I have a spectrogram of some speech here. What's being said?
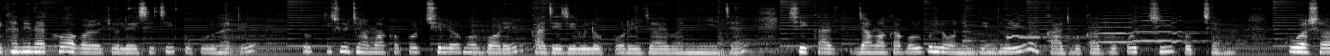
এখানে দেখো আবারও চলে এসেছি পুকুর ঘাটে তো কিছু জামা কাপড় ছিল আমার বরের, কাজে যেগুলো পরে যায় বা নিয়ে যায়, সেই কাজ জামা কাপড়গুলো অনেক দিন ধরেই না কাচবো কাচবো করছি, হচ্ছে না। কুয়াশা,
